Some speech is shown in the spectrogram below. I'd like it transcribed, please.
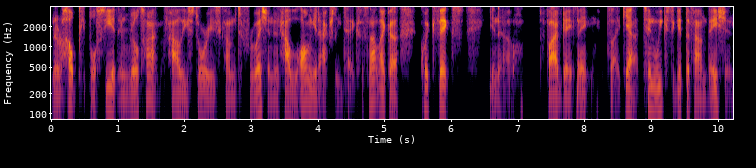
And it'll help people see it in real time of how these stories come to fruition and how long it actually takes. It's not like a quick fix, you know, five day thing. It's like, yeah, 10 weeks to get the foundation,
